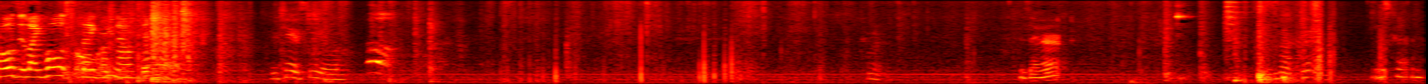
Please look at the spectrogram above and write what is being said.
Hold it like hold like you know. just- You can't see it. Does it hurt? It's not cutting. It's cutting.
